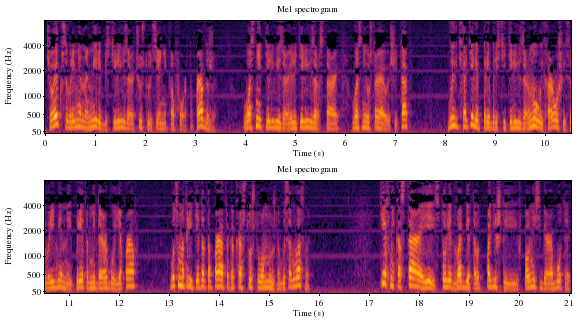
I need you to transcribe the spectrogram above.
человек в современном мире без телевизора чувствует себя некомфортно, правда же? У вас нет телевизора или телевизор старый, вас не устраивающий, так? Вы ведь хотели приобрести телевизор новый, хороший, современный и при этом недорогой, я прав? Вот смотрите, этот аппарат как раз то, что вам нужно, вы согласны? Техника старая ей, сто лет в обед, а вот подишь ты и вполне себе работает.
